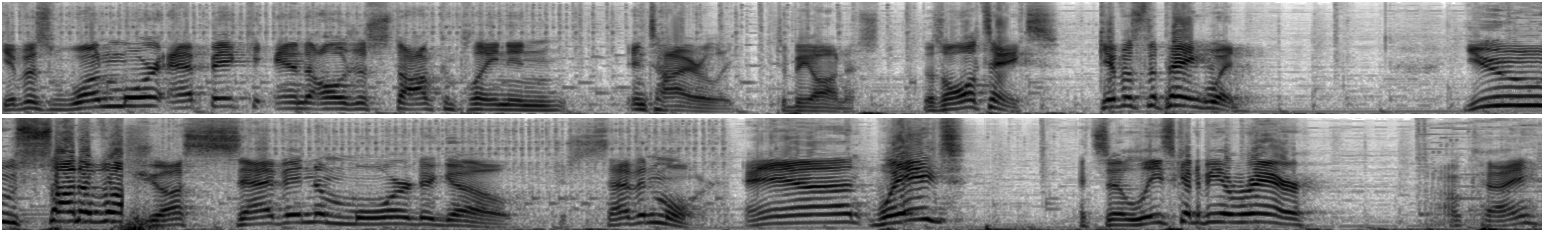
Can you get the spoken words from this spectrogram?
Give us one more epic, and I'll just stop complaining entirely, to be honest. That's all it takes. Give us the penguin. You son of a... Just seven more to go. Just seven more. And wait! It's at least gonna be a rare. Okay.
